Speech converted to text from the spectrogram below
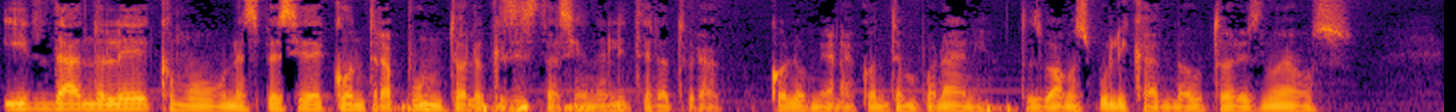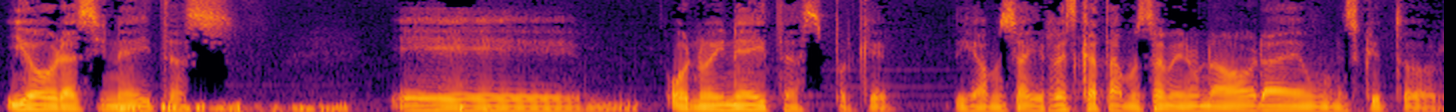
ir dándole como una especie de contrapunto a lo que se está haciendo en literatura colombiana contemporánea. Entonces vamos publicando autores nuevos y obras inéditas eh, o no inéditas, porque digamos ahí rescatamos también una obra de un escritor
